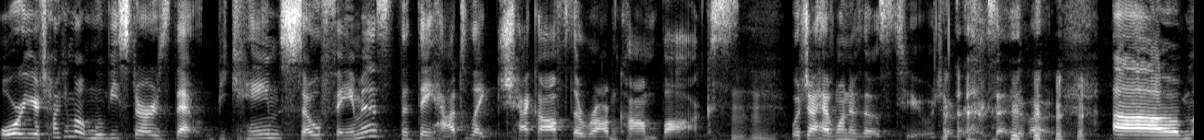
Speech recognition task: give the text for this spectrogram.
or you're talking about movie stars that became so famous that they had to like check off the rom com box, which I have one of those too, which I'm very excited about. Um,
